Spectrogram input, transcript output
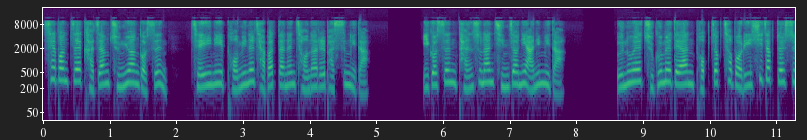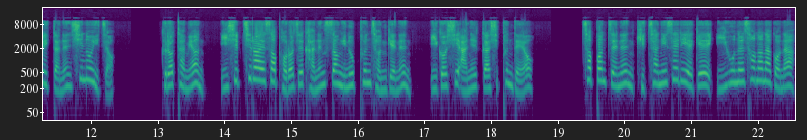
세 번째 가장 중요한 것은 제인이 범인을 잡았다는 전화를 받습니다. 이것은 단순한 진전이 아닙니다. 은호의 죽음에 대한 법적 처벌이 시작될 수 있다는 신호이죠. 그렇다면 27화에서 벌어질 가능성이 높은 전개는 이것이 아닐까 싶은데요. 첫 번째는 기찬이 세리에게 이혼을 선언하거나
